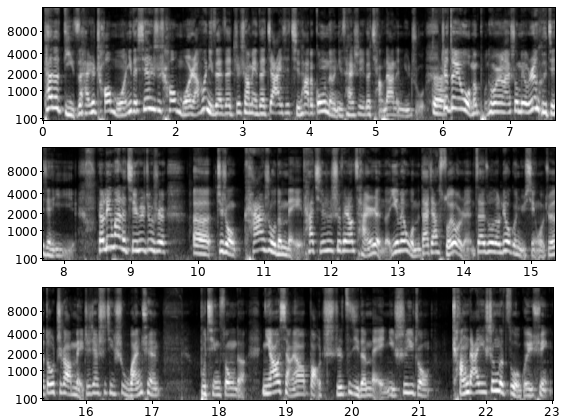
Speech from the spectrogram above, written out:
它的底子还是超模，你得先是超模，然后你再在这上面再加一些其他的功能，你才是一个强大的女主。对，这对于我们普通人来说没有任何借鉴意义。然后另外的其实就是，呃，这种 casual 的美，它其实是非常残忍的，因为我们大家所有人在座的六个女性，我觉得都知道美这件事情是完全不轻松的。你要想要保持自己的美，你是一种长达一生的自我规训，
